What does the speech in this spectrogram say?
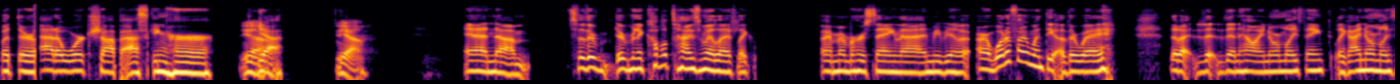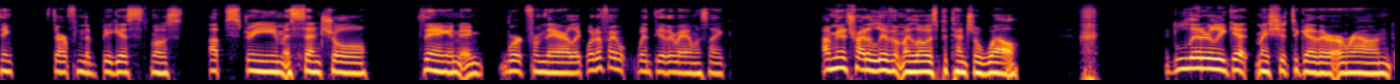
But they're at a workshop asking her. Yeah. Yeah. Yeah. And um, so there there have been a couple times in my life, like I remember her saying that, and me being like, "All right, what if I went the other way, that I th- than how I normally think? Like I normally think start from the biggest, most upstream, essential thing, and, and work from there. Like, what if I went the other way and was like, I'm gonna try to live at my lowest potential well, like literally get my shit together around,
